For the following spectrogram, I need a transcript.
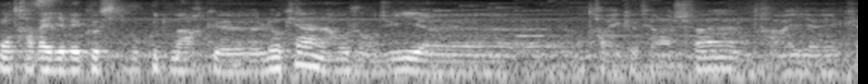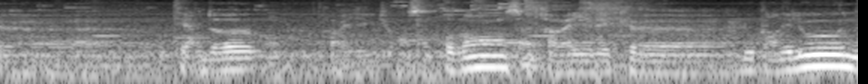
on travaille avec aussi beaucoup de marques euh, locales. hein. Aujourd'hui, euh, on travaille avec le fer à cheval, on travaille avec Terre d'Oc, on travaille avec Durance en Provence, on travaille avec euh, Lou Candeloun.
